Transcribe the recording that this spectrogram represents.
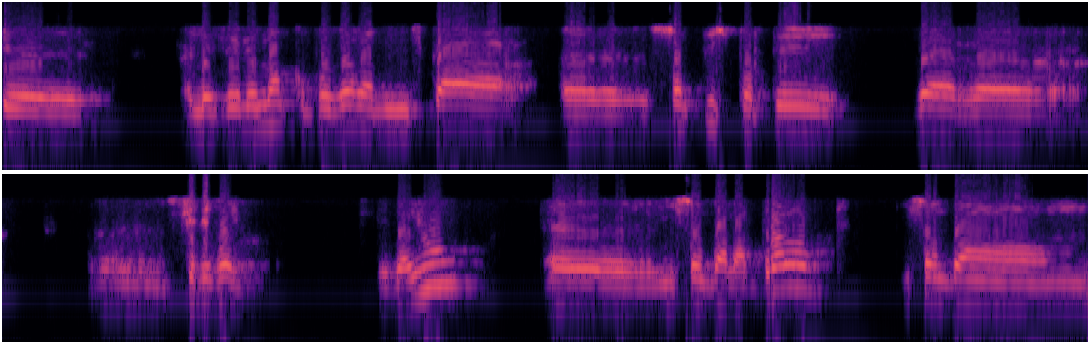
que les éléments composant la MINUSCA sont plus portés vers c'est des voyous. des voyous, ils sont dans la drogue, ils sont dans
